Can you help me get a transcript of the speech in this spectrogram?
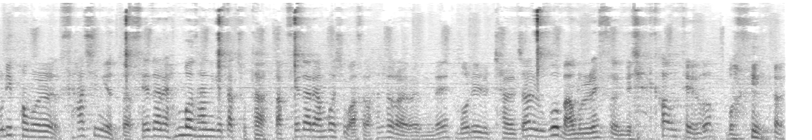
뿌리펌을 사신이었다. 세 달에 한번 하는 게 딱 좋다. 딱 세 달에 한 번씩 와서 하셔라 그랬는데 머리를 잘 자르고 마무리를 이제 카운트에서 머리가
